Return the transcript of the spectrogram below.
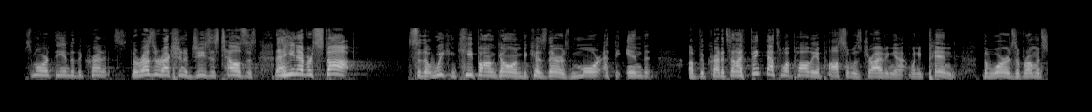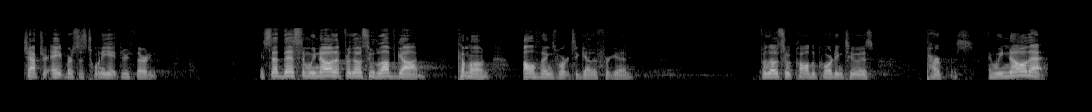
There's more at the end of the credits. The resurrection of Jesus tells us that he never stopped so that we can keep on going because there is more at the end of the credits. And I think that's what Paul the Apostle was driving at when he penned the words of Romans chapter 8, verses 28 through 30. He said this, and we know that for those who love God, come on, all things work together for good. For those who are called according to his purpose. And we know that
